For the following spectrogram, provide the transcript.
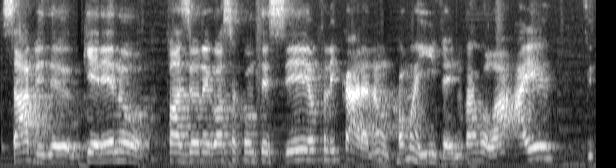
sabe, de- querendo fazer o negócio acontecer. Eu falei, cara, não, calma aí, velho, não vai rolar. Aí, fi-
